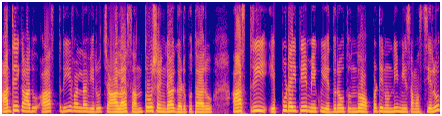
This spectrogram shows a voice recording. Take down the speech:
అంతేకాదు ఆ స్త్రీ వల్ల వీరు చాలా సంతోషంగా గడుపుతారు. ఆ స్త్రీ ఎప్పుడైతే మీకు ఎదురవుతుందో అప్పటి నుండి మీ సమస్యలు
